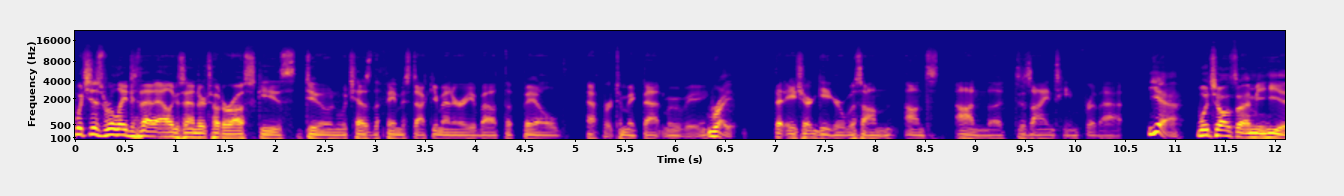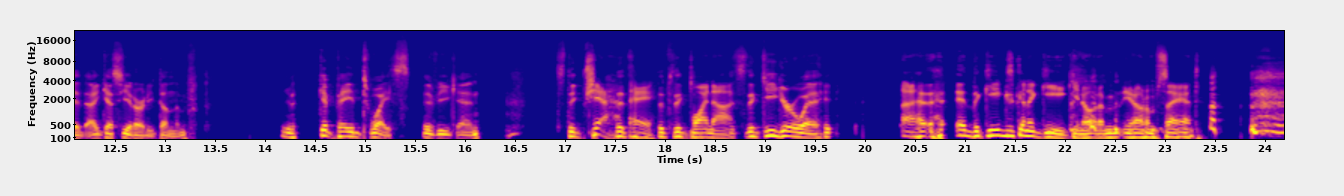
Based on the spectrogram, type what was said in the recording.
Which is related to that Alexander Jodorowsky's Dune, which has the famous documentary about the failed effort to make that movie. Right. That H.R. Giger was on on on the design team for that. Yeah. Which also, I mean, he had. I guess he had already done them. you know, get paid twice if you can. It's the Yeah, It's, hey, it's the Why not? It's the Giger way. Uh, the geek's gonna geek. You know what I'm. You know what I'm saying.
